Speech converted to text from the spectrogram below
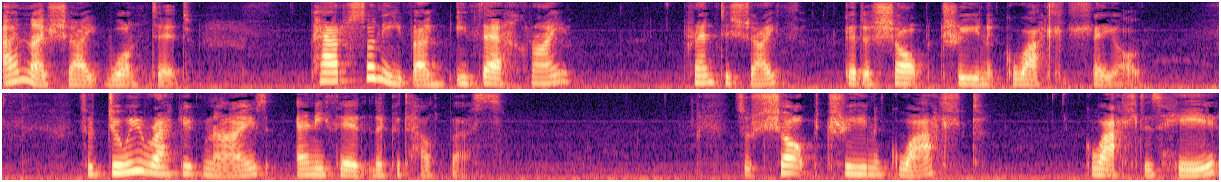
A naisiau wanted. Person ifanc i ddechrau prentisiaeth gyda siop trin gwell lleol. So do we recognise anything that could help us? So siop trin gwallt. Gwallt is hair.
